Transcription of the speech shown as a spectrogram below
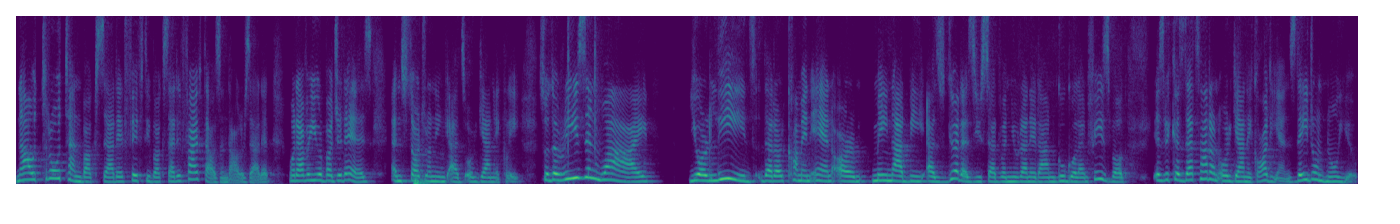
Now throw 10 bucks at it, 50 bucks at it, $5,000 at it, whatever your budget is, and start running ads organically. So the reason why your leads that are coming in are may not be as good as you said when you run it on Google and Facebook is because that's not an organic audience. They don't know you.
